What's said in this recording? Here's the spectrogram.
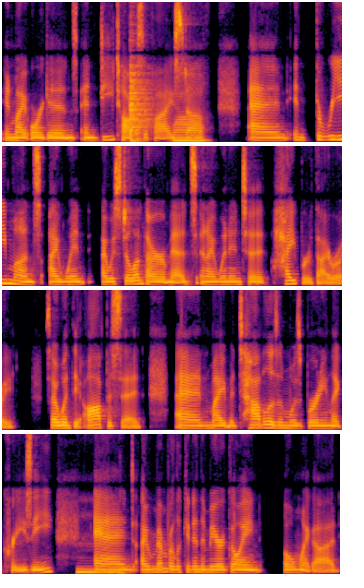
in my organs and detoxify Wow. stuff and in three months i went i was still on thyroid meds and i went into hyperthyroid so i went the opposite and my metabolism was burning like crazy Mm. and I remember looking in the mirror going, oh my God,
